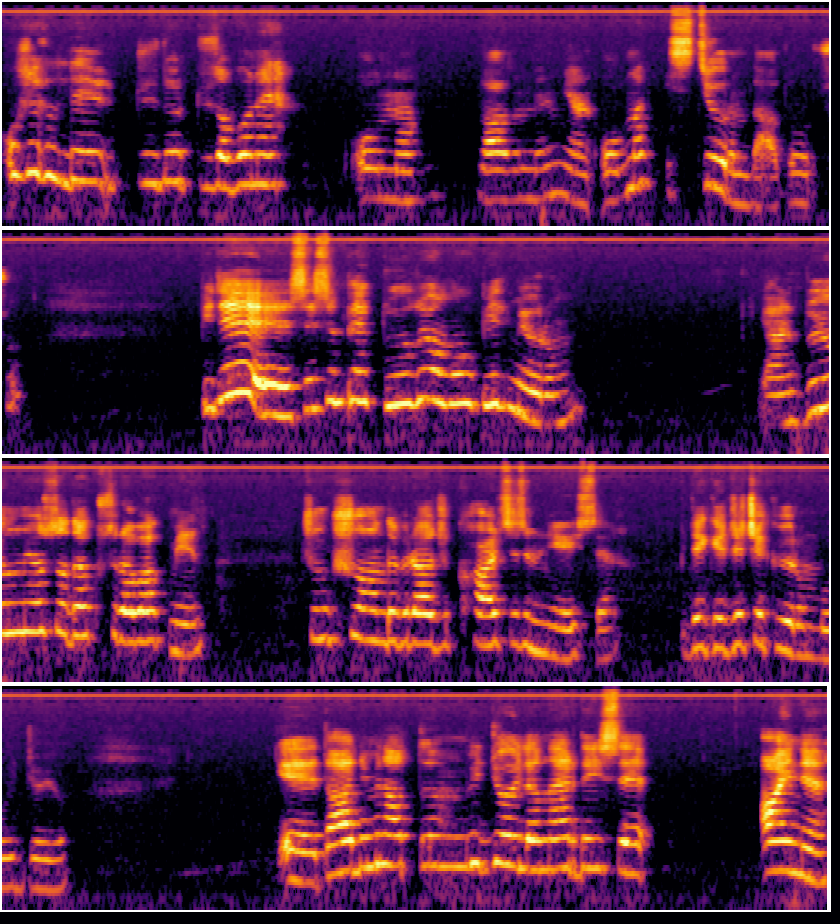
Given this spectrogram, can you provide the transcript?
o şekilde 300-400 abone olma lazım benim. Yani olmak istiyorum daha doğrusu. Bir de e, sesim pek duyuluyor mu bilmiyorum. Yani duyulmuyorsa da kusura bakmayın. Çünkü şu anda birazcık halsizim niyeyse. Bir de gece çekiyorum bu videoyu. Ee, daha demin attığım videoyla neredeyse aynı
